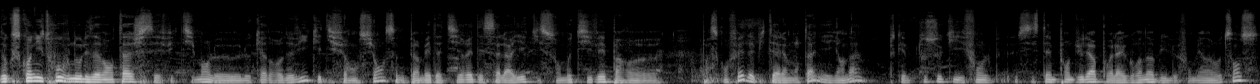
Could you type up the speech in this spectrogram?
donc ce qu'on y trouve, nous, les avantages, c'est effectivement le, cadre de vie qui est différenciant. Ça nous permet d'attirer des salariés qui sont motivés par parce qu'on fait, d'habiter à la montagne, et il y en a, parce que tous ceux qui font le système pendulaire pour aller à Grenoble, ils le font bien dans l'autre sens.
